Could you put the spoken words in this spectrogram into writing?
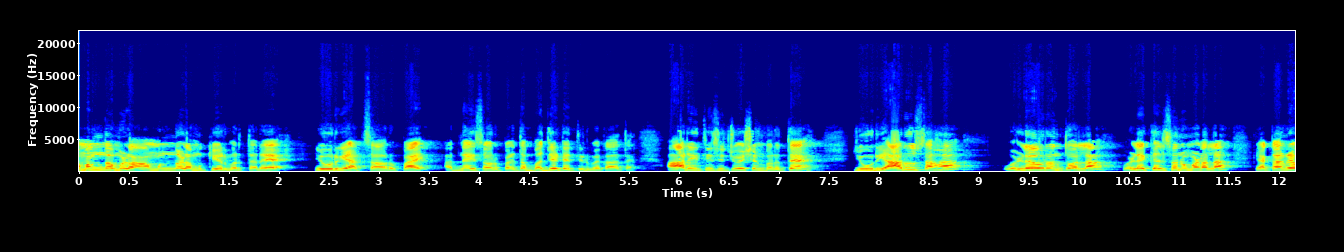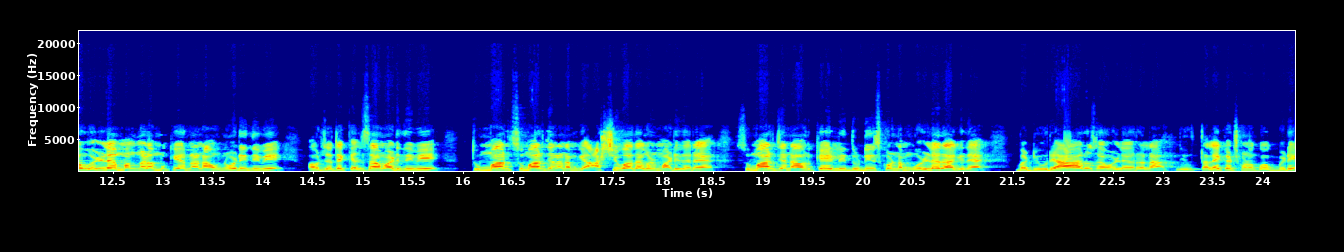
ಅಮಂಗಮಳ ಅಮಂಗಳ ಮುಖಿಯರು ಬರ್ತಾರೆ. ಇವ್ರಿಗೆ ಹತ್ತು ಸಾವಿರ ರೂಪಾಯಿ, ಹದಿನೈದು ಸಾವಿರ ರೂಪಾಯಿ ಅಂತ ಬಜೆಟ್ ಎತ್ತಿಡಬೇಕಾಗತ್ತೆ. ಆ ರೀತಿ ಸಿಚುವೇಶನ್ ಬರುತ್ತೆ. ಇವ್ರು ಯಾರೂ ಸಹ ಒಳ್ಳೆಯವ್ರಂತೂ ಅಲ್ಲ, ಒಳ್ಳೆ ಕೆಲಸನೂ ಮಾಡಲ್ಲ. ಯಾಕಂದರೆ ಒಳ್ಳೆ ಮಂಗಳ ಮುಖಿಯರನ್ನ ನಾವು ನೋಡಿದ್ದೀವಿ ಅವ್ರ ಜೊತೆ ಕೆಲಸ ಮಾಡಿದ್ದೀವಿ ಸುಮಾರು ಸುಮಾರು ಜನ ನಮಗೆ ಆಶೀರ್ವಾದಗಳು ಮಾಡಿದ್ದಾರೆ ಸುಮಾರು ಜನ ಅವ್ರ ಕೈಯಲ್ಲಿ ದುಡ್ಡು ಇಸ್ಕೊಂಡು ನಮ್ಗೆ ಒಳ್ಳೇದಾಗಿದೆ. ಬಟ್ ಇವ್ರು ಯಾರು ಸಹ ಒಳ್ಳೆಯವರಲ್ಲ, ನೀವು ತಲೆ ಕೆಡ್ಸ್ಕೊಳಕ್ಕೆ ಹೋಗ್ಬೇಡಿ.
